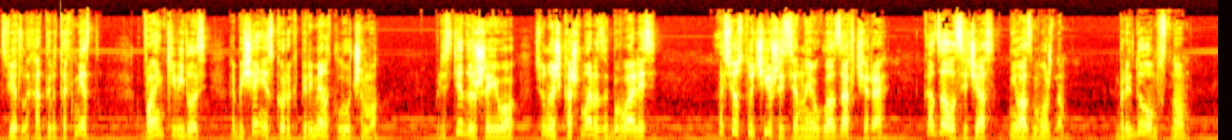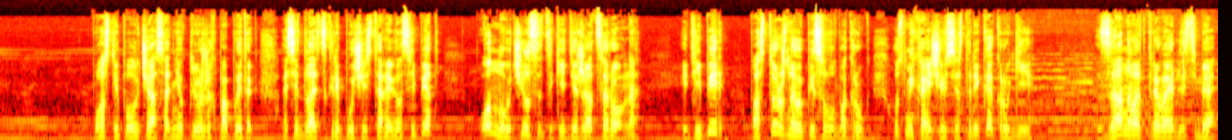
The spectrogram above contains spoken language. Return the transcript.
светлых открытых мест, Ваньке виделось обещание скорых перемен к лучшему. Преследующие его всю ночь кошмары забывались, а все случившееся на его глазах вчера казалось сейчас невозможным, бредовым сном. После получаса неуклюжих попыток оседлать скрипучий старый велосипед, он научился таки держаться ровно. И теперь восторженно выписывал вокруг усмехающегося старика круги, заново открывая для себя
